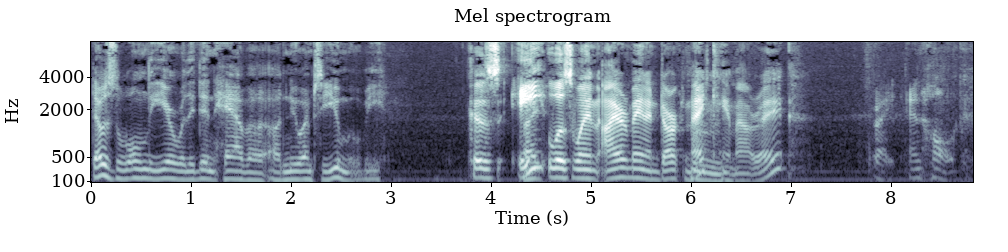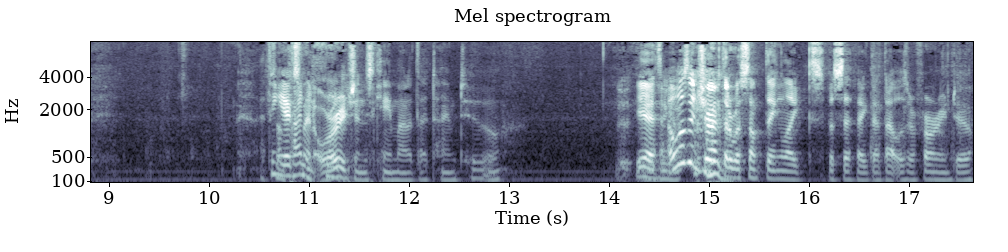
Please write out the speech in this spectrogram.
that was the only year where they didn't have a, a new MCU movie. Because eight was when Iron Man and Dark Knight hmm. came out, right? Right, and Hulk. I think So X Men to think. Origins came out at that time too. Yeah, I wasn't sure if there was something like specific that that was referring to.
